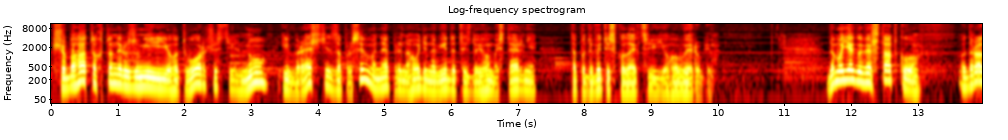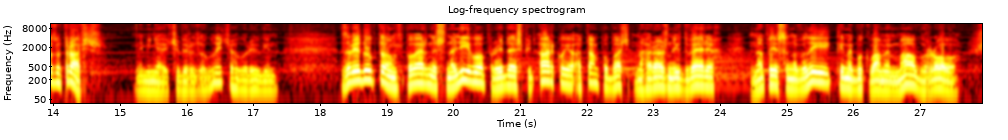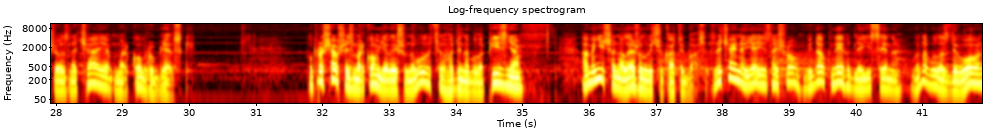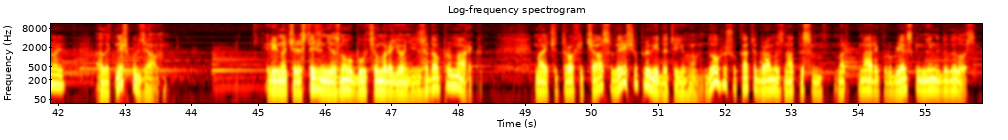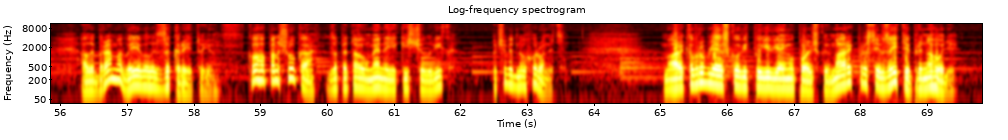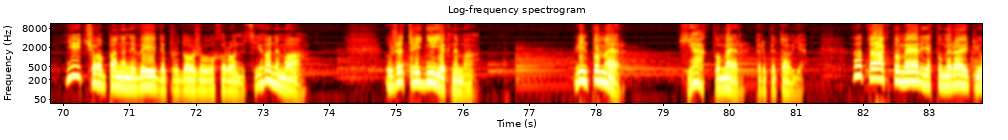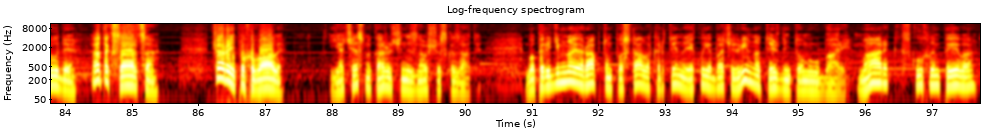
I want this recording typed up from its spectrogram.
що багато хто не розуміє його творчості, ну і врешті запросив мене при нагоді навідатись до його майстерні та подивитись колекцію його виробів. До моєго верстатку одразу трафиш, не міняючи виразу обличчя, говорив він. За віадуктом повернеш наліво, пройдеш під аркою, а там побачиш на гаражних дверях написано великими буквами Мавро, що означає Марко Врублевський. Попрощавшись з Марком, я вийшов на вулицю, година була пізня, а мені ще належало відшукати Басю. Звичайно, я її знайшов, віддав книгу для її сина. Вона була здивованою, але книжку взяла. Рівно через тиждень я знову був у цьому районі і згадав про Марика. Маючи трохи часу, вирішив провідати його. Довго шукати браму з надписом «Мар- Марик Врублевський мені не довелося. Але брама виявилась закритою. Кого пан шука? запитав у мене якийсь чоловік, очевидно, охоронець. Марика Врублевського, відповів я йому польською. Марик просив зайти при нагоді. Нічого, пана, не вийде, продовжував охоронець. Його нема. Уже три дні як нема. Він помер. Як помер? перепитав я. А так помер, як помирають люди, а так серця. Вчора й поховали. Я, чесно кажучи, не знав, що сказати, бо переді мною раптом постала картина, яку я бачив рівно тиждень тому у барі. Марик з кухлем пива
